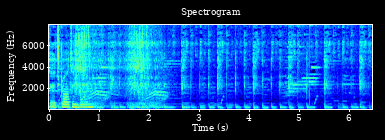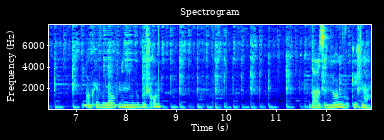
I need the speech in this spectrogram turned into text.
Der hat den Bullen. Okay, wir laufen in den Gebüsch rum. Da sind nirgendwo Gegner.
